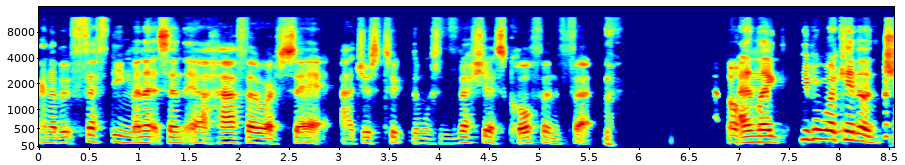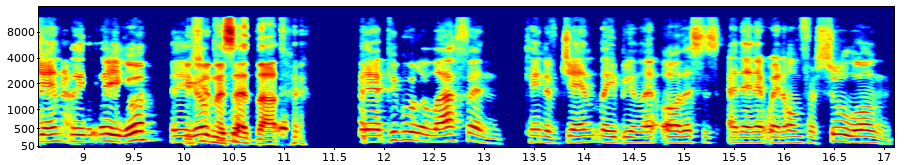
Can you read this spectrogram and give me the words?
And about 15 minutes into a half hour set, I just took the most vicious coughing fit. Oh. And like people were kind of gently, there you go. There you, You go. shouldn't have People- said that. yeah, people were laughing, kind of gently, being like, "Oh, this is," and then it went on for so long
